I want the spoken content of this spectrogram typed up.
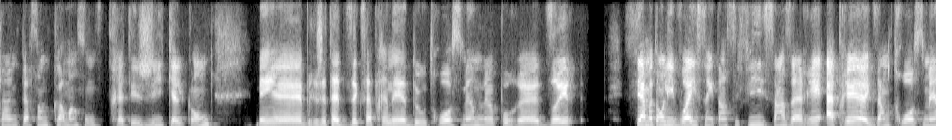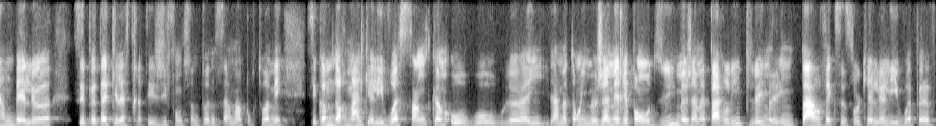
une personne commence une stratégie quelconque, bien, euh, Brigitte, elle disait que ça prenait deux ou trois semaines là, pour euh, dire si, admettons, les voix s'intensifient sans arrêt après, exemple, trois semaines, bien là, c'est peut-être que la stratégie ne fonctionne pas nécessairement pour toi, mais c'est comme normal que les voix se sentent comme Oh, wow, là, il, admettons, il ne m'a jamais répondu, il ne m'a jamais parlé, puis là, il me, parle, fait que c'est sûr que là, les voix peuvent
